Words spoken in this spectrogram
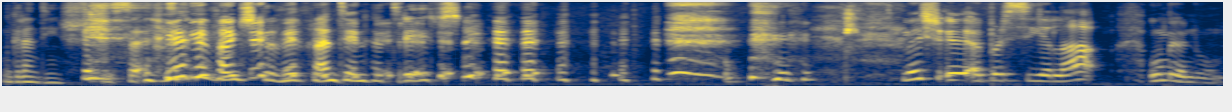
Grande injustiça. Vamos escrever para a Antena 3. Mas uh, aparecia lá o meu nome,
